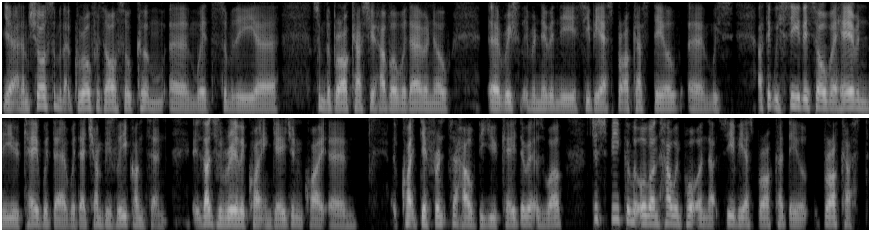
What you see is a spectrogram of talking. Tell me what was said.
Yeah, and I'm sure some of that growth has also come um, with some of the uh, some of the broadcasts you have over there. I know uh, recently renewing the CBS broadcast deal. Um, we, I think we see this over here in the UK with their with their Champions League content. It's actually really quite engaging and quite um, quite different to how the UK do it as well. Just speak a little on how important that CBS broadcast deal broadcast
